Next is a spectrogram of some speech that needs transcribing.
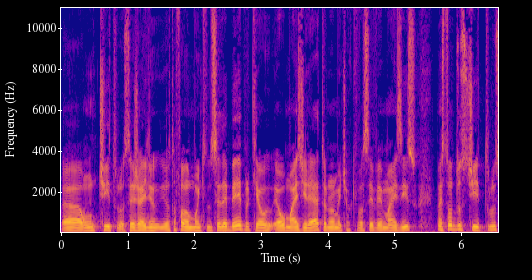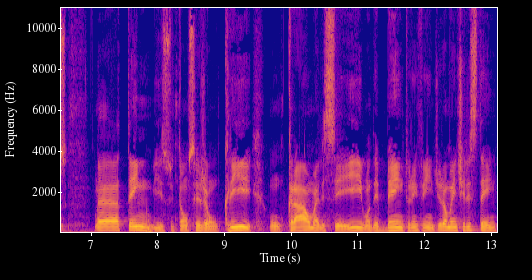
uh, um título. Seja ele, eu estou falando muito do CDB, porque é o, é o, mais direto, normalmente é o que você vê mais isso, mas todos os títulos uh, têm isso. Então, seja um CRI, um CRA, uma LCI, uma debenture, enfim, geralmente eles têm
